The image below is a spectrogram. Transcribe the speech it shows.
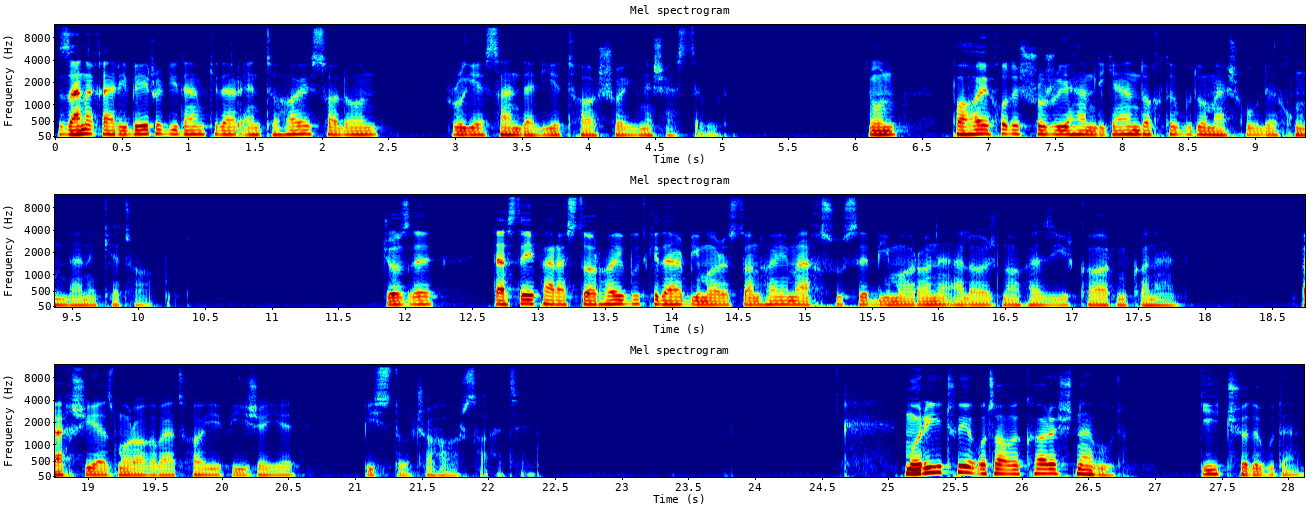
زن غریبه رو دیدم که در انتهای سالن روی صندلی تاشویی نشسته بود. اون پاهای خودش رو روی همدیگه انداخته بود و مشغول خوندن کتاب بود. جزء دسته پرستارهایی بود که در بیمارستانهای مخصوص بیماران علاج ناپذیر کار می‌کنن. بخشی از مراقبتهای ویژه 24 ساعته. موری توی اتاق کارش نبود. گیت شده بودم.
